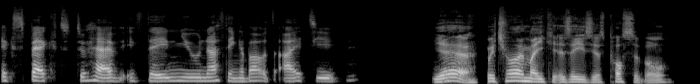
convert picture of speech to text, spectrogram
expect to have if they knew nothing about IT. Yeah, we try and make it as easy as possible.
